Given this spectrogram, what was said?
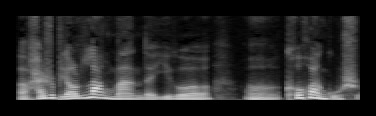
呃，还是比较浪漫的一个嗯科幻故事。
